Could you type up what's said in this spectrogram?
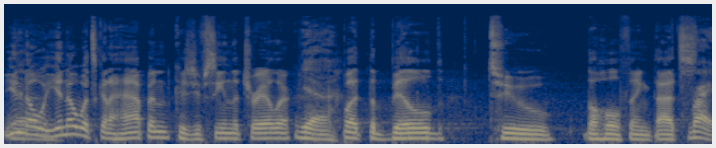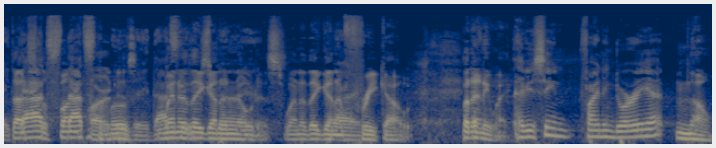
You Yeah. know you know what's going to happen because you've seen the trailer. Yeah. but the build to the whole thing that's Right, That's, that's- the fun that's the part. is movie, that's when are they going to notice? When are they going Right. to freak out? But anyway, have you seen Finding Dory yet? no,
